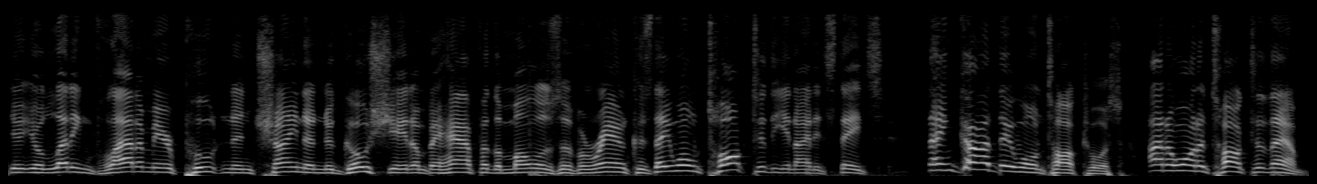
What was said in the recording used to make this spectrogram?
you're letting Vladimir Putin and China negotiate on behalf of the mullahs of Iran because they won't talk to the United States. Thank God they won't talk to us. I don't want to talk to them.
